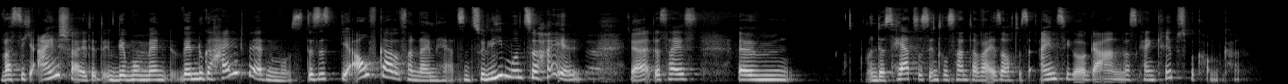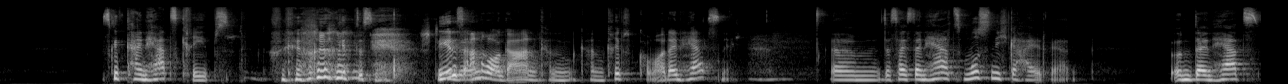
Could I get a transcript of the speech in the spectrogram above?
was sich einschaltet in dem Moment, wenn du geheilt werden musst. Das ist die Aufgabe von deinem Herzen, zu lieben und zu heilen. Ja, das heißt, ähm, und das Herz ist interessanterweise auch das einzige Organ, was keinen Krebs bekommen kann. Es gibt keinen Herzkrebs. gibt es nicht. Stimmt, Jedes ja. andere Organ kann, kann Krebs bekommen, aber dein Herz nicht. Ähm, das heißt, dein Herz muss nicht geheilt werden. Und dein Herz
